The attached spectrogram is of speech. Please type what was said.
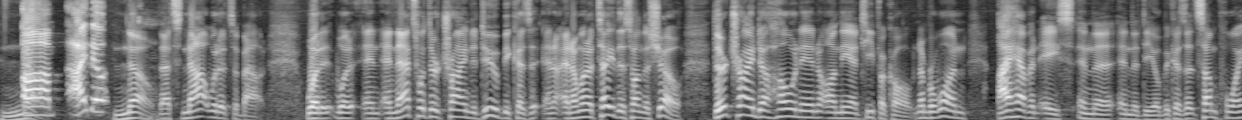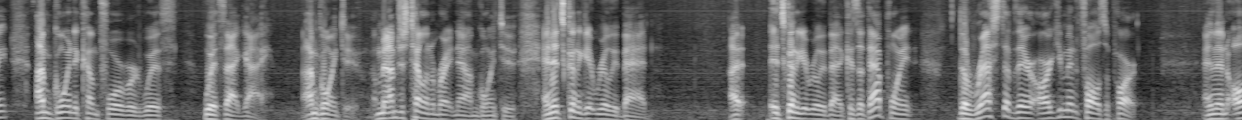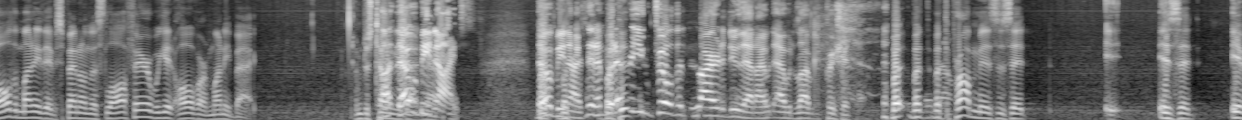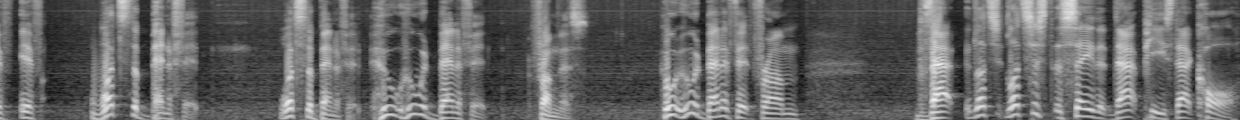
No. Um, I don't. No, that's not what it's about. What it, what and, and that's what they're trying to do because and, and I'm going to tell you this on the show. They're trying to hone in on the Antifa call. Number one, I have an ace in the in the deal because at some point I'm going to come forward with with that guy. I'm going to. I mean, I'm just telling him right now I'm going to, and it's going to get really bad. I, it's going to get really bad because at that point, the rest of their argument falls apart, and then all the money they've spent on this lawfare, we get all of our money back. I'm just Uh, telling you that would be now. nice. That would be but- nice. And but whatever thi- you feel the desire to do that, I would, I would, I would appreciate that. but but but the problem is is that i- that if if what's the benefit? What's the benefit? Who who would benefit from this? Who who would benefit from that? Let's let's just say that that piece, that call,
